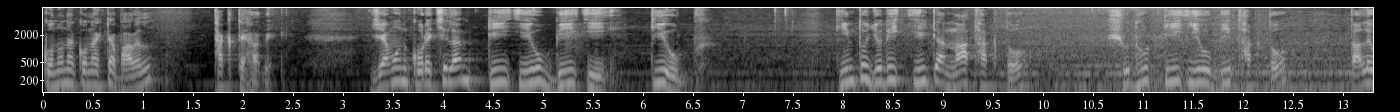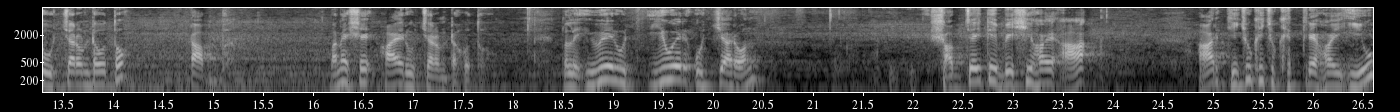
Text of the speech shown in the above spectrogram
কোনো না কোনো একটা ভাওয়েল থাকতে হবে। যেমন করেছিলাম টি ইউ বিই টিউব। কিন্তু যদি ইটা না থাকতো, শুধু টি ইউ বি থাকতো, তাহলে উচ্চারণটা হতো টাব। মানে সে আয়ের উচ্চারণটা হতো। তাহলে ইউ এর ইউ এর উচ্চারণ সবচাইতে বেশি হয় আ, আর কিছু কিছু ক্ষেত্রে হয় ইউ।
